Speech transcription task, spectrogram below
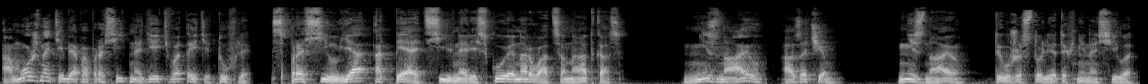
«А можно тебя попросить надеть вот эти туфли?» – спросил я, опять сильно рискуя нарваться на отказ. «Не знаю. А зачем?» «Не знаю. Ты уже сто лет их не носила».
